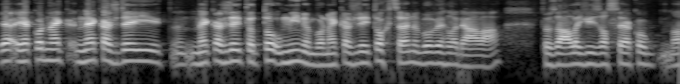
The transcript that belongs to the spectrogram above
jako ne, ne každý ne každej to umí, nebo ne každý to chce, nebo vyhledává. To záleží zase, jako, uh,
